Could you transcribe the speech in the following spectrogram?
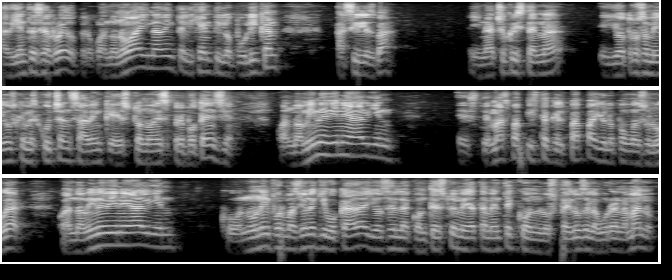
aviéntese al ruedo. Pero cuando no hay nada inteligente y lo publican, así les va. Y Nacho Cristerna y otros amigos que me escuchan saben que esto no es prepotencia. Cuando a mí me viene alguien este, más papista que el Papa, yo lo pongo en su lugar. Cuando a mí me viene alguien con una información equivocada, yo se la contesto inmediatamente con los pelos de la burra en la mano.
